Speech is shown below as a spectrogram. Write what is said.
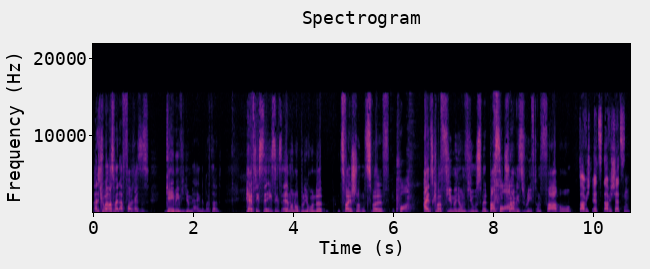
Also ich guck mal, was mein erfolgreichstes Gaming-Video mir eingebracht hat. Heftigste XXL Monopoly-Runde, 2 Stunden 12. Boah. 1,4 Millionen Views mit Basti. Tramis, Reeft und Fabo. Darf ich schätzen? Darf ich schätzen?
